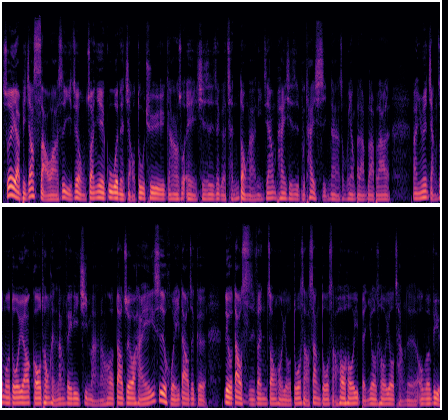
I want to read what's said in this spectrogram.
所以啊，比较少啊，是以这种专业顾问的角度去跟他说，哎，其实这个陈董啊，你这样拍其实不太行啊，怎么样，巴拉巴拉巴拉的啊，因为讲这么多又要沟通，很浪费力气嘛，然后到最后还是回到这个六到十分钟哦，有多少上多少，厚厚一本又臭又长的 overview，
